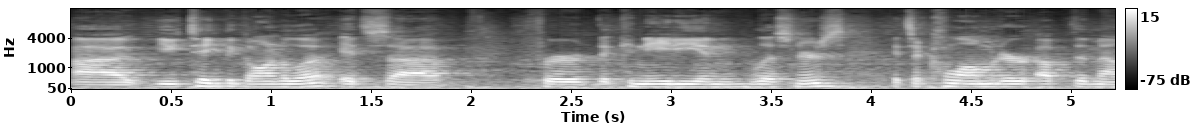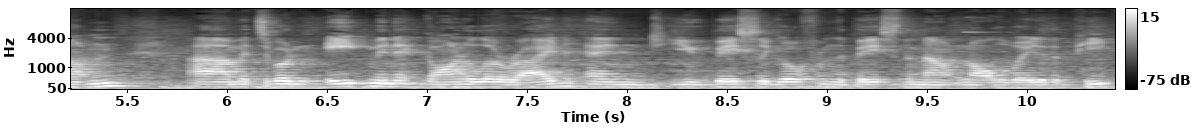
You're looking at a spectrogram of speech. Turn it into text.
uh, you take the gondola it's uh, for the Canadian listeners, it's a kilometer up the mountain. Um, it's about an eight minute gondola ride, and you basically go from the base of the mountain all the way to the peak.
